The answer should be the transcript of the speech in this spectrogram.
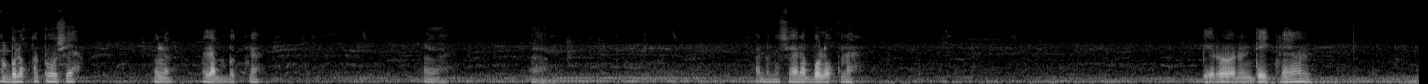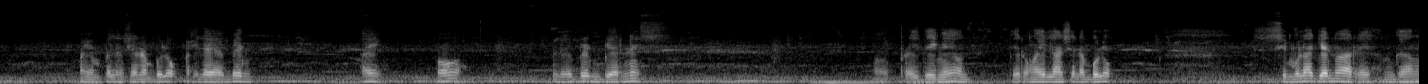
Nabulok na po siya. Ayun, malambot na. Ayun. Ayan. Ano na siya, nabulok na. Pero anong date ngayon? Ngayon pa lang siya nabulok. 11. Ay, oo. 11, biyernes. Oh, Friday ngayon. Pero ngayon lang siya nabulok. Simula January hanggang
